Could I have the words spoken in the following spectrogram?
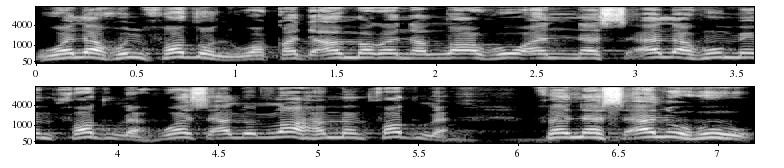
وله الفضل. وقد أمرنا الله أن نسأله من فضله واسألوا الله من فضله فنسأله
